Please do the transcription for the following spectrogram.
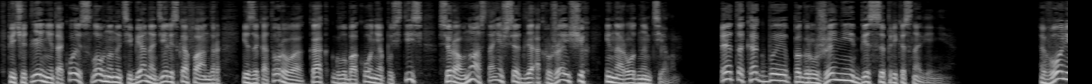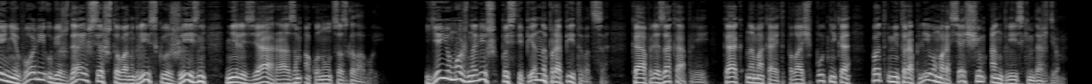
Впечатление такое, словно на тебя надели скафандр, из-за которого, как глубоко не опустись, все равно останешься для окружающих инородным телом. Это как бы погружение без соприкосновения. Волей-неволей убеждаешься, что в английскую жизнь нельзя разом окунуться с головой. Ею можно лишь постепенно пропитываться, капля за каплей, как намокает плащ путника под неторопливым росящим английским дождем.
